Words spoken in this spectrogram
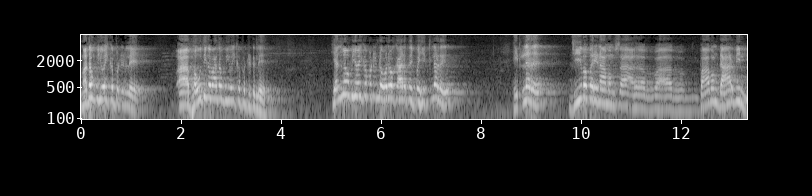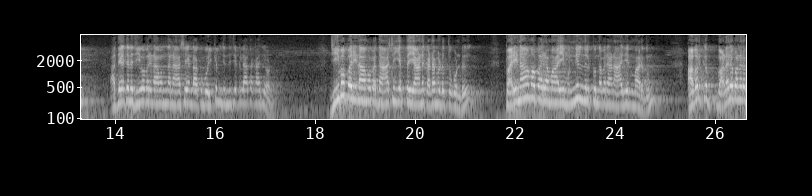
മതം ഉപയോഗിക്കപ്പെട്ടിട്ടില്ലേ? ഭൗതികവാദം ഉപയോഗിക്കപ്പെട്ടിട്ടില്ലേ? എല്ലാം ഉപയോഗിക്കപ്പെട്ടിട്ടുണ്ട് ഓരോ കാലത്ത്. ഇപ്പൊ ഹിറ്റ്ലർ ഹിറ്റ്ലർ ജീവപരിണാമം പാവം ഡാർവിൻ അദ്ദേഹത്തിന്റെ ജീവപരിണാമം എന്ന ആശയം ഉണ്ടാക്കുമ്പോൾ ഒരിക്കലും ചിന്തിച്ചിട്ടില്ലാത്ത കാര്യമാണ്. ജീവപരിണാമം എന്ന ആശയത്തെയാണ് കടമെടുത്തുകൊണ്ട് പരിണാമപരമായി മുന്നിൽ നിൽക്കുന്നവരാണ് ആര്യന്മാരെന്നും അവർക്ക് വളരെ വളരെ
